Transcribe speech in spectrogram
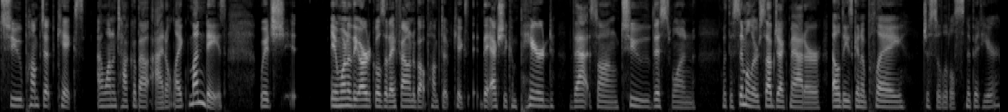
to Pumped Up Kicks, I want to talk about I Don't Like Mondays, which in one of the articles that I found about Pumped Up Kicks, they actually compared that song to this one with a similar subject matter. LD's going to play just a little snippet here.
